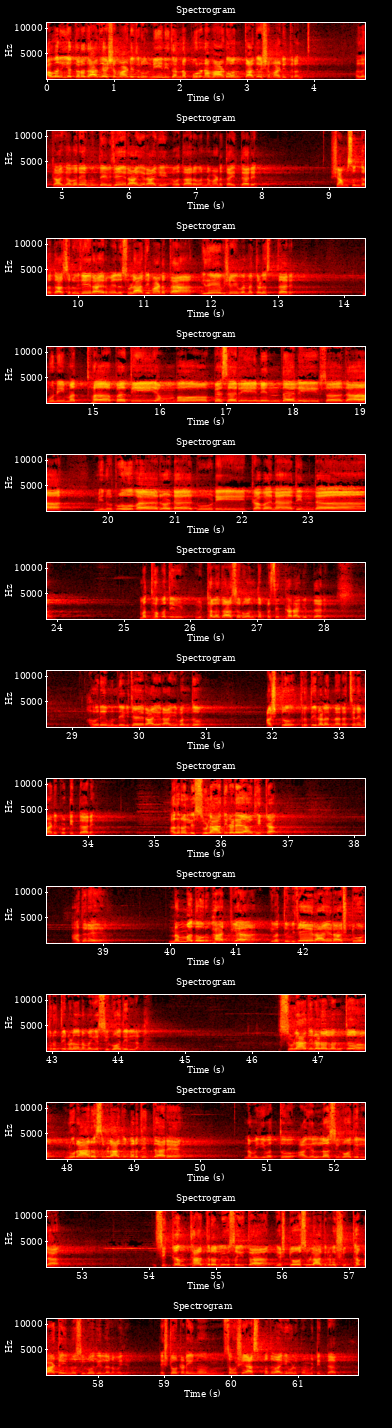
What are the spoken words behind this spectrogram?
ಅವರಿಗೆ ತರದ ಆದೇಶ ಮಾಡಿದರು, ನೀನು ಇದನ್ನು ಪೂರ್ಣ ಮಾಡು ಅಂತ ಆದೇಶ ಮಾಡಿದ್ರಂತೆ. ಅದಕ್ಕಾಗಿ ಅವರೇ ಮುಂದೆ ವಿಜಯರಾಯರಾಗಿ ಅವತಾರವನ್ನು ಮಾಡ್ತಾ ಇದ್ದಾರೆ. ಶ್ಯಾಮಸುಂದರ ದಾಸರು ವಿಜಯರಾಯರ ಮೇಲೆ ಸುಳಾದಿ ಮಾಡುತ್ತಾ ಇದೇ ವಿಷಯವನ್ನು ತಿಳಿಸ್ತಾರೆ. ಮುನಿ ಮಧ್ವಪತಿ ಎಂಬೋ ಪೆಸರಿನಿಂದಲಿ ಸದಾ ಮಿನುರುವರೊಡಗೂಡಿ ಶ್ರವಣದಿಂದ ಮಧ್ವಪತಿ ವಿಠಲದಾಸರು ಅಂತ ಪ್ರಸಿದ್ಧರಾಗಿದ್ದಾರೆ. ಅವರೇ ಮುಂದೆ ವಿಜಯರಾಯರಾಗಿ ಬಂದು ಅಷ್ಟು ತೃತಿಗಳನ್ನು ರಚನೆ ಮಾಡಿಕೊಟ್ಟಿದ್ದಾರೆ. ಅದರಲ್ಲಿ ಸುಳಾದಿಗಳೇ ಅಧಿಕ. ಆದರೆ ನಮ್ಮ ದೌರ್ಭಾಗ್ಯ ಇವತ್ತು ವಿಜಯರಾಯರ ಅಷ್ಟೂ ತೃತಿಗಳು ನಮಗೆ ಸಿಗೋದಿಲ್ಲ. ಸುಳಾದಿಗಳಲ್ಲಂತೂ ನೂರಾರು ಸುಳಾದಿ ಬರೆದಿದ್ದಾರೆ. ನಮಗಿವತ್ತು ಆ ಎಲ್ಲ ಸಿಗೋದಿಲ್ಲ. ಸಿಕ್ಕಂಥದ್ರಲ್ಲಿಯೂ ಸಹಿತ ಎಷ್ಟೋ ಸುಳಾದಿಗಳು ಶುದ್ಧ ಪಾಠ ಇನ್ನೂ ಸಿಗೋದಿಲ್ಲ ನಮಗೆ. ಎಷ್ಟೋ ಕಡೆ ಇನ್ನೂ ಸಂಶಯಾಸ್ಪದವಾಗಿ ಉಳ್ಕೊಂಡ್ಬಿಟ್ಟಿದ್ದಾರೆ.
